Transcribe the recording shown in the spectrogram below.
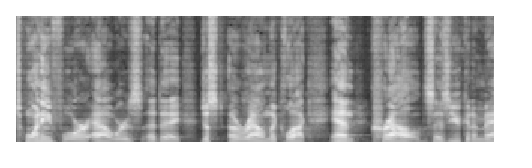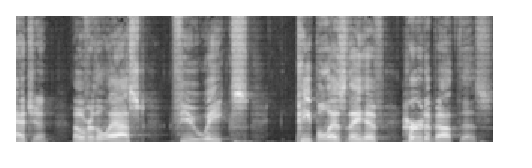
24 hours a day, just around the clock. And crowds, as you can imagine, over the last few weeks, people, as they have heard about this,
